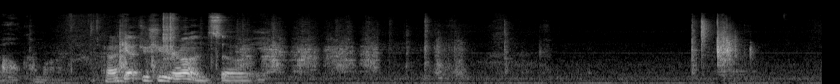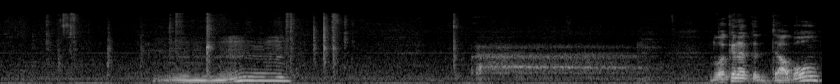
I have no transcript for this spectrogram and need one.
Oh, come on. You okay. kept your shooter on, so hmm I'm looking at the double,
